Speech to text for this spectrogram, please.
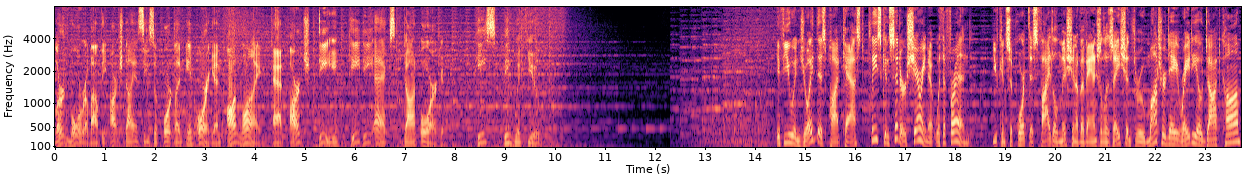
Learn more about the Archdiocese of Portland in Oregon online at archdpdx.org. Peace be with you. If you enjoyed this podcast, please consider sharing it with a friend. You can support this vital mission of evangelization through materdeiradio.com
